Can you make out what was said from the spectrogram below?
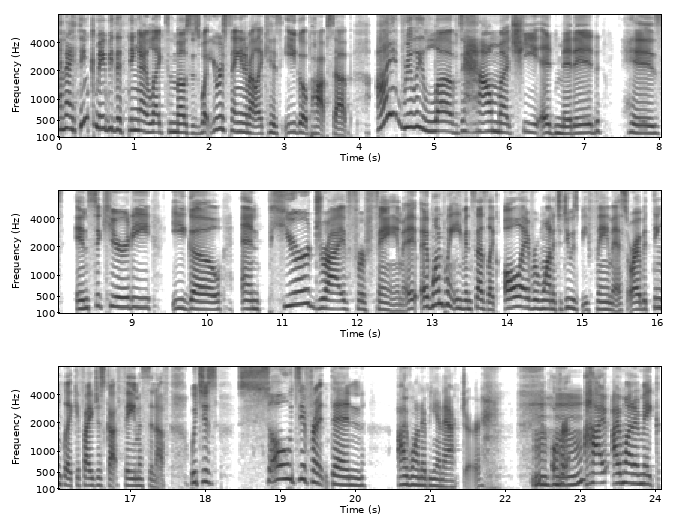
and I think maybe the thing I liked the most is what you were saying about like his ego pops up. I really loved how much he admitted his insecurity, ego, and pure drive for fame. It, at one point, he even says, like, all I ever wanted to do is be famous, or I would think, like, if I just got famous enough, which is so different than I want to be an actor. or mm-hmm. I, I want to make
